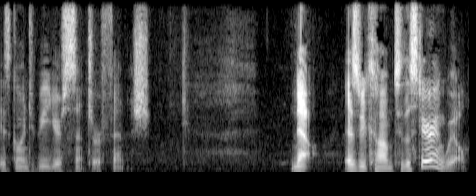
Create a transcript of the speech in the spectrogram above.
is going to be your center finish. Now, as we come to the steering wheel,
